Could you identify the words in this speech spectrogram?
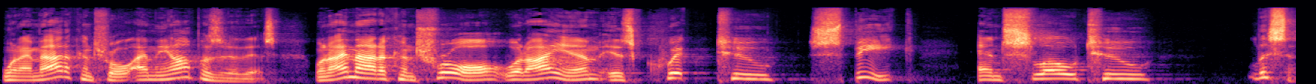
when I'm out of control, I'm the opposite of this. When I'm out of control, what I am is quick to speak and slow to listen.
